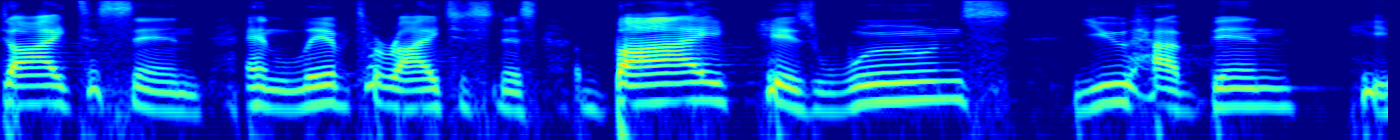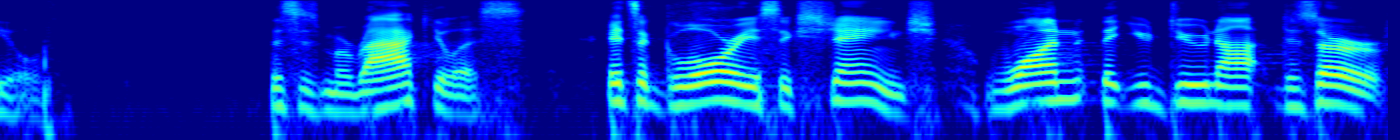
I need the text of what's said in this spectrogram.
die to sin and live to righteousness. By his wounds you have been healed. This is miraculous. It's a glorious exchange, one that you do not deserve.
